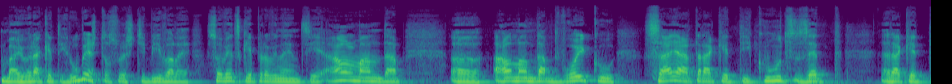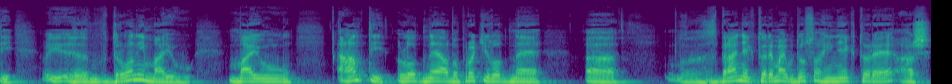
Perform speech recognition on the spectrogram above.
majú rakety Rubež, to sú ešte bývalé sovietské provinencie, Almandab, uh, Almandab 2, Sajat rakety, Kúc Z rakety, uh, drony majú, majú antilodné alebo protilodné e, zbranie, ktoré majú dosahy niektoré až,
